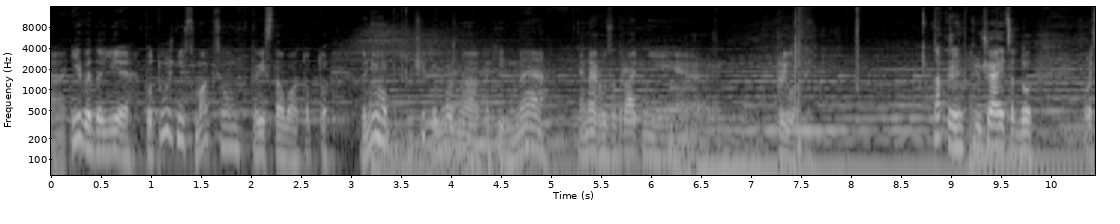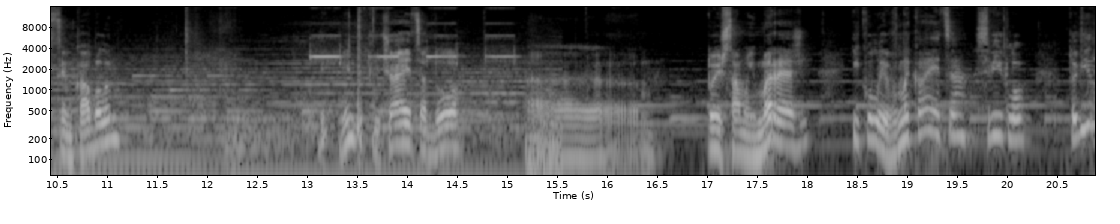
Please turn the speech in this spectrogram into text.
е, і видає потужність максимум 300 Вт. Тобто до нього підключити можна такі не енергозатратні е, прилади. Також він підключається до ось цим кабелем. Він- підключається до е, тої ж самої мережі, І коли вмикається світло, то він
